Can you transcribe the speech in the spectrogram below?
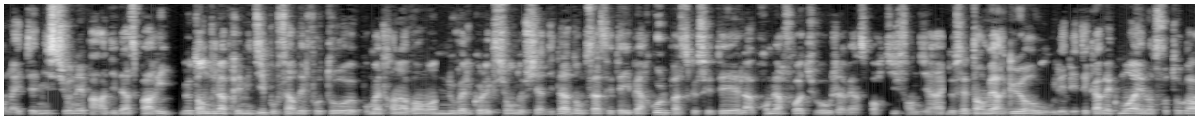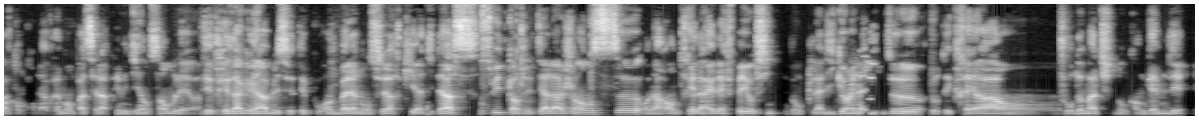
On a été missionné par Adidas Paris le temps d'une après-midi pour faire des photos, euh, pour mettre en avant une nouvelle collection de chez Adidas. Donc ça, c'était hyper cool parce que c'était la première fois, tu vois, où j'avais un sportif en direct de cette envergure où il était qu'avec moi et notre photographe. Donc on a vraiment passé l'après-midi ensemble et euh, c'était très agréable et c'était pour un bel annonceur qui est Adidas. Ensuite, quand j'étais à l'agence, on a rentré la LFP aussi. Donc la Ligue 1 et la Ligue 2 sur des créas en jour de match, donc en game day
